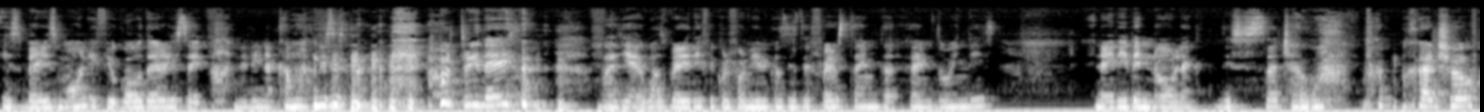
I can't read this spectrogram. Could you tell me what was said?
it's very small. If you go there you say oh, Nerina come on this is for three days. But yeah it was very difficult for me because it's the first time that i'm doing this. And i didn't know like this is such a hard job.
